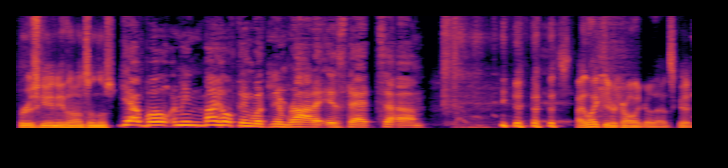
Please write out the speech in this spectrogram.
Bruce, any thoughts on this? Yeah, well, I mean, my whole thing with Nimrata is that. Um, I like that you're calling her. That's good.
